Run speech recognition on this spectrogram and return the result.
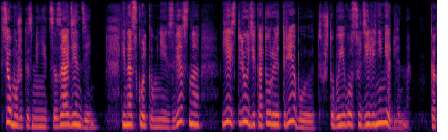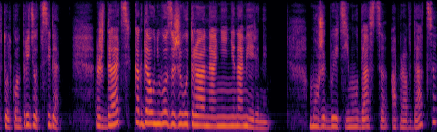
Все может измениться за один день. И, насколько мне известно, есть люди, которые требуют, чтобы его судили немедленно, как только он придет в себя. Ждать, когда у него заживут раны, они не намерены. Может быть, ему удастся оправдаться?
